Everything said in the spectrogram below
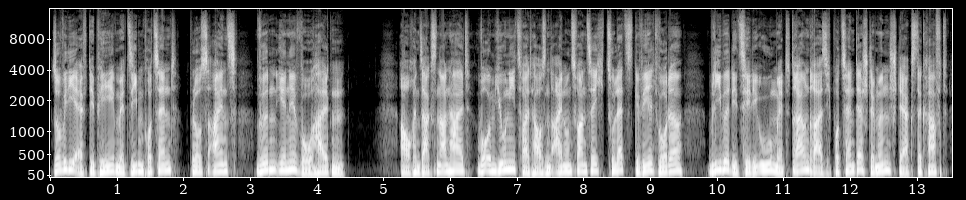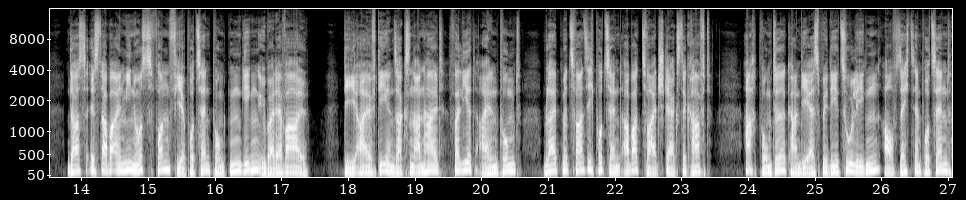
sowie die FDP mit 7 Prozent plus eins würden ihr Niveau halten. Auch in Sachsen-Anhalt, wo im Juni 2021 zuletzt gewählt wurde, bliebe die CDU mit 33 Prozent der Stimmen stärkste Kraft. Das ist aber ein Minus von vier Prozentpunkten gegenüber der Wahl. Die AfD in Sachsen-Anhalt verliert einen Punkt, bleibt mit 20 Prozent aber zweitstärkste Kraft. Acht Punkte kann die SPD zulegen auf 16 Prozent,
